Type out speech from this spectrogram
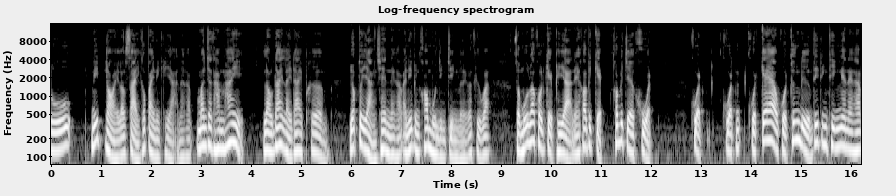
รู้นิดหน่อยเราใส่เข้าไปในขยะนะครับ มันจะทำให้เราได้ไรายได้เพิ่ม ยกตัวอย่างเช่นนะครับ อันนี้เป็นข้อมูลจริง ๆ เลยก็คือว่า สมมุติว่าคนเก็บขยะเนี่ยเขาไปเก็บเขาไปเจอขวด ขวด ขวดขวดแก้ว ขวดเครื่องดื่มที่ทิ้งๆเนี่ยนะครับ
